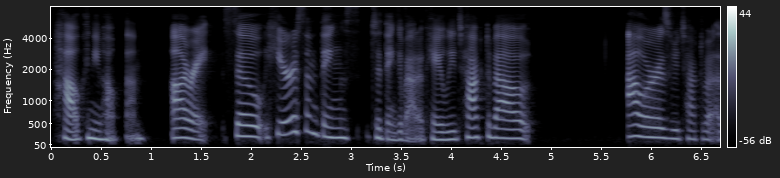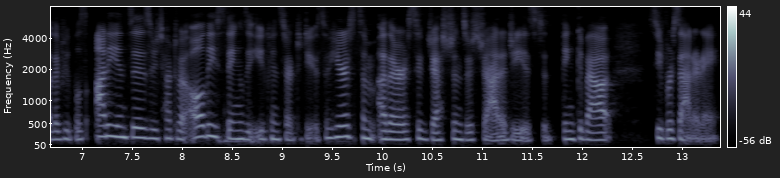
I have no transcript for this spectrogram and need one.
How can you help them? All right. So here are some things to think about. Okay. We talked about hours, we talked about other people's audiences, we talked about all these things that you can start to do. So here's some other suggestions or strategies to think about Super Saturday.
